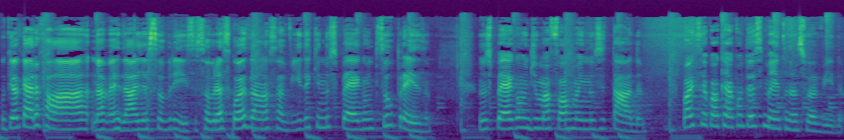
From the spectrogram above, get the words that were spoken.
O que eu quero falar, na verdade, é sobre isso, sobre as coisas da nossa vida que nos pegam de surpresa, nos pegam de uma forma inusitada. Pode ser qualquer acontecimento na sua vida.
